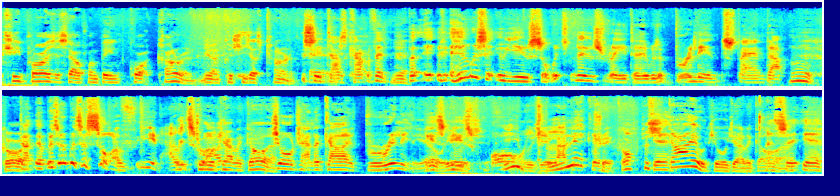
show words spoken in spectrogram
she prides herself on being quite current, you know, because she does current. She affairs. does current affairs. Yeah. But it, who was it who you saw? Which newsreader who was a brilliant stand up? Oh God, There was, it was a sort of, you know, it's George Alagiah. George Alagiah is brilliant. Yeah, He's- he was, oh, he was electric, good. off the Yeah. scale. George Alagiah. That's it, yeah.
